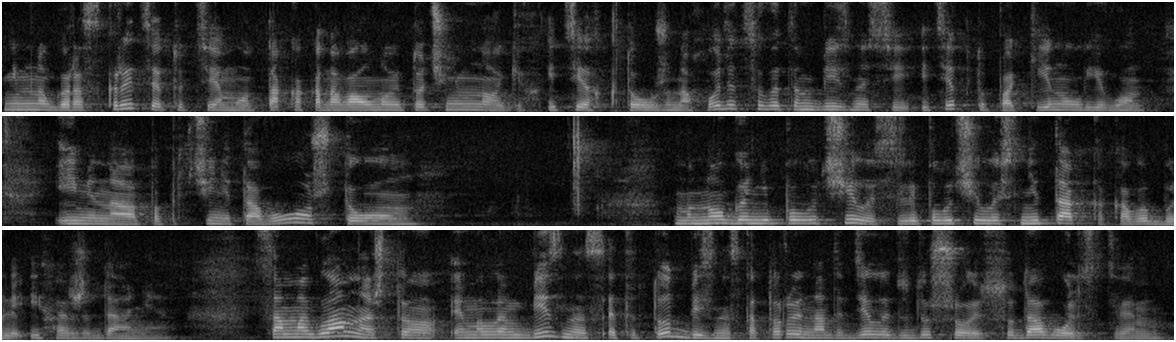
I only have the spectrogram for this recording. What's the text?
немного раскрыть эту тему, так как она волнует очень многих. И тех, кто уже находится в этом бизнесе, и тех, кто покинул его. Именно по причине того, что много не получилось или получилось не так, каковы были их ожидания. Самое главное, что MLM бизнес – это тот бизнес, который надо делать с душой, с удовольствием.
